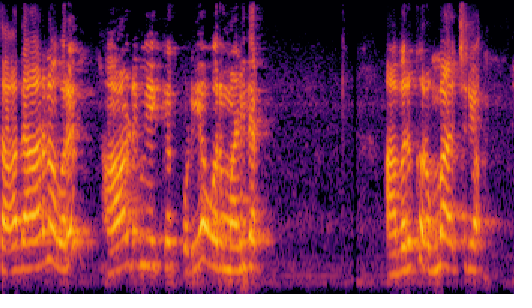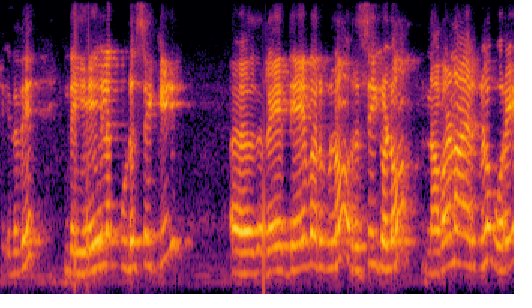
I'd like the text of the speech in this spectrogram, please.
சாதாரண ஒரு ஆடு மேய்க்கக்கூடிய ஒரு மனிதர். அவருக்கு ரொம்ப ஆச்சரியம். என்னது? இந்த ஏல குடிசைக்கு தேவர்களும் ரிஷிகளும் நவநாயர்களும் ஒரே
